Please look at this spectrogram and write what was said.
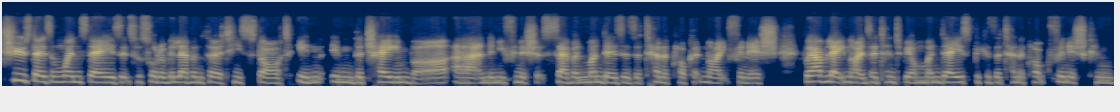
Tuesdays and Wednesdays, it's a sort of 11.30 start in, in the chamber. Uh, and then you finish at 7. Mondays is a 10 o'clock at night finish. If we have late nights, they tend to be on Mondays because the 10 o'clock finish can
